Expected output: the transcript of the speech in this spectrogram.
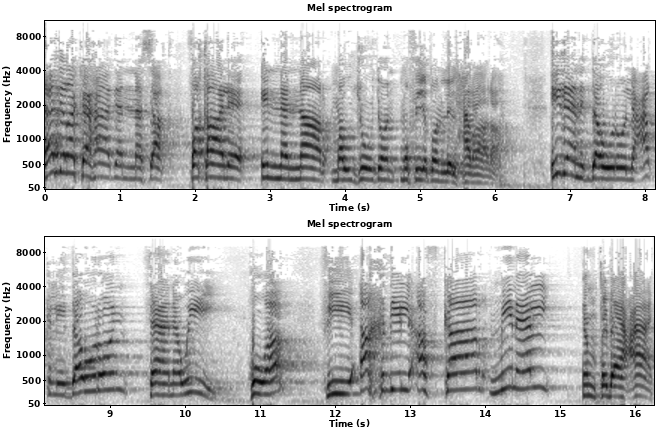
أدرك هذا النسق فقال إن النار موجود مفيض للحرارة. اذا دور العقل دور ثانوي. هو في أخذ الأفكار من الانطباعات.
